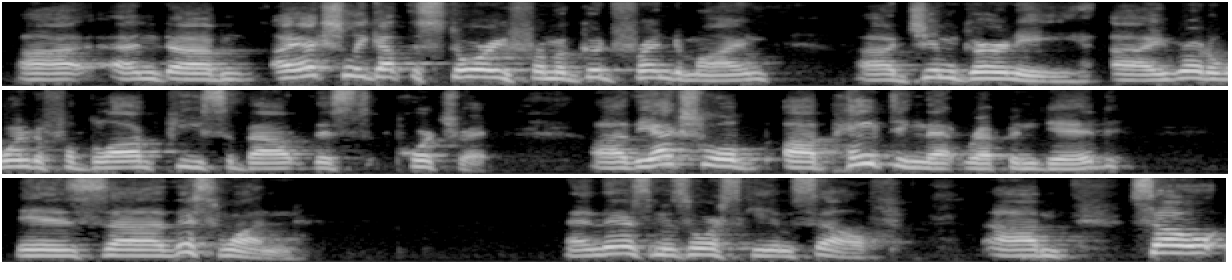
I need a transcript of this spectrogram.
Uh, and um, I actually got the story from a good friend of mine, uh, Jim Gurney. Uh, he wrote a wonderful blog piece about this portrait. Uh, the actual uh, painting that Repin did is uh, this one. And there's Mussorgsky himself. Um, so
